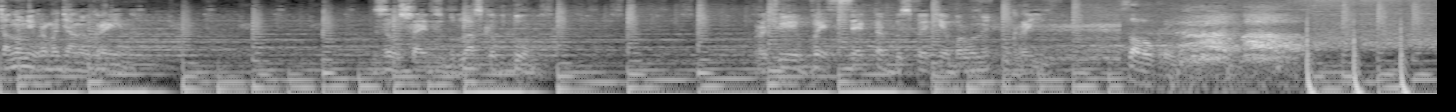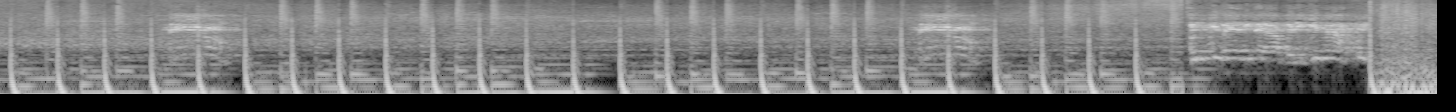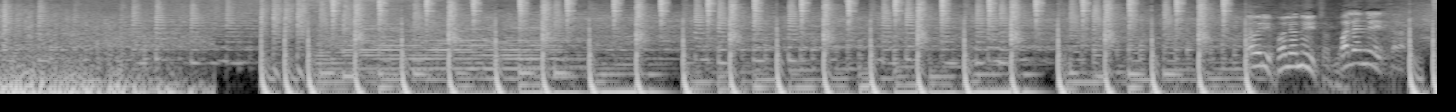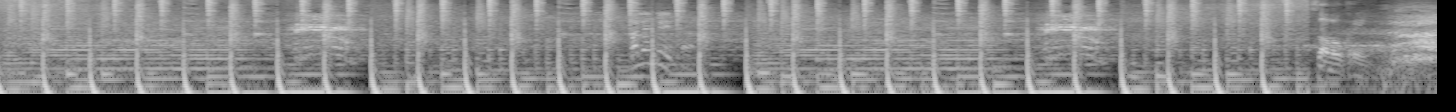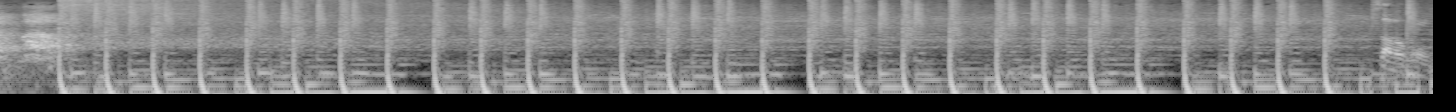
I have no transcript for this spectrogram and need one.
Шановні громадяни України, залишайтесь, будь ласка, вдома. Працює весь сектор безпеки і оборони України. Слава Україні! Говори, паляниця. Паляниця. Паляниця. Слава Україні! Слава Україні!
